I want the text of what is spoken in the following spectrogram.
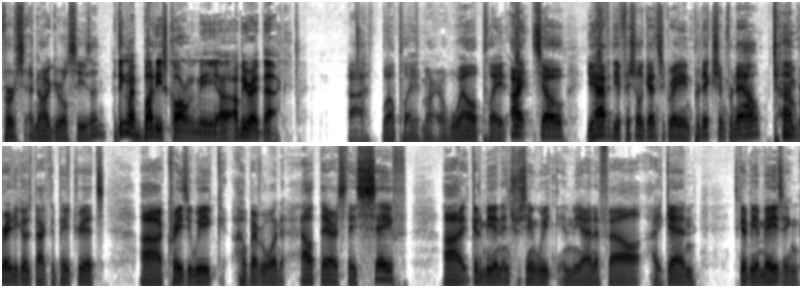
first inaugural season? I think my buddy's calling me. I'll, I'll be right back. Ah, well played, Mario. Well played. All right, so you have the official against the grain prediction for now. Tom Brady goes back to the Patriots. Uh, crazy week. I hope everyone out there stays safe. Uh, it's going to be an interesting week in the NFL. Again, it's going to be amazing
